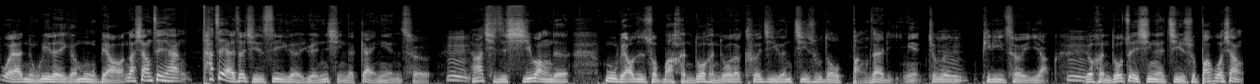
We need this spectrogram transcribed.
未来努力的一个目标。那像这台，它这台车其实是一个圆形的概念车，嗯，它其实希望的目标是说，把很多很多的科技跟技术都绑在里面，就跟霹雳车一样，嗯，有很多最新的技术，包括像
